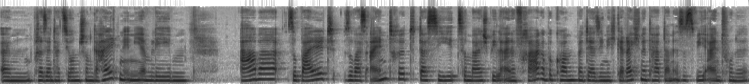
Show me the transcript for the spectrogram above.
ähm, Präsentationen schon gehalten in ihrem Leben. Aber sobald sowas eintritt, dass sie zum Beispiel eine Frage bekommt, mit der sie nicht gerechnet hat, dann ist es wie ein Tunnel.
